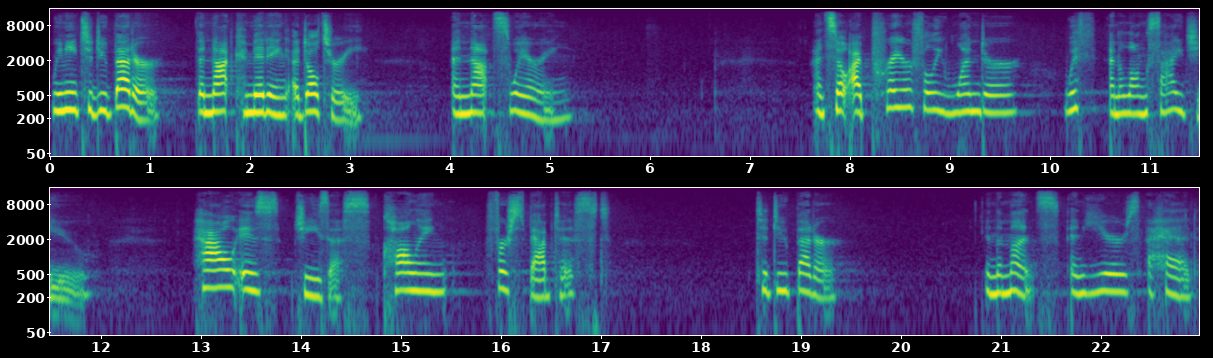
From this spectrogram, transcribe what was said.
We need to do better than not committing adultery and not swearing. And so I prayerfully wonder with and alongside you how is Jesus calling First Baptist to do better in the months and years ahead?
